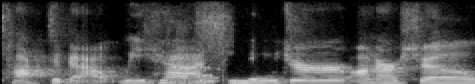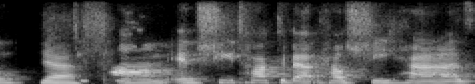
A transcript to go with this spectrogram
talked about. We had yes. Major on our show. Yes. Um, and she talked about how she has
